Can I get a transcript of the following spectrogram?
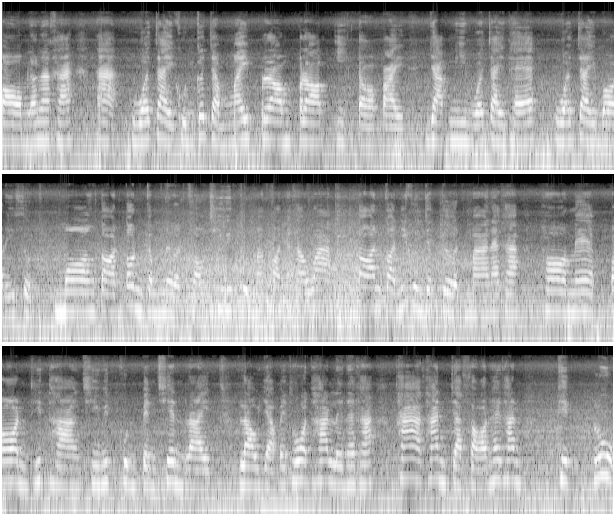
ปลอมแล้วนะคะอะหัวใจคุณก็จะไม่ปลอมปลอมอีกต่อไป อยากมีหัวใจแท้ หัวใจบริสุทธิ์ มองตอนต้นกำเนิดของชีวิตคุณมาก่อนนะคะว่า ตอนก่อนที่คุณจะเกิดมานะคะพ่อแม่ป้อนทิศทางชีวิตคุณเป็นเช่นไร เราอย่าไปโทษท่านเลยนะคะ ถ้าท่านจะสอนให้ท่าน ผิดลูก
